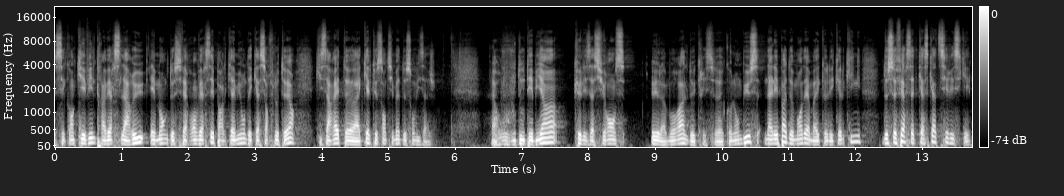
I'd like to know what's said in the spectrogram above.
C'est quand Kevin traverse la rue et manque de se faire renverser par le camion des casseurs flotteurs qui s'arrête euh, à quelques centimètres de son visage. Alors, vous vous doutez bien que les assurances et la morale de Chris euh, Columbus n'allaient pas demander à Michael Culkin de se faire cette cascade si risquée.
